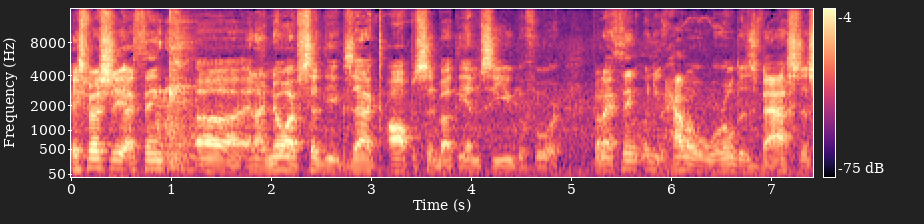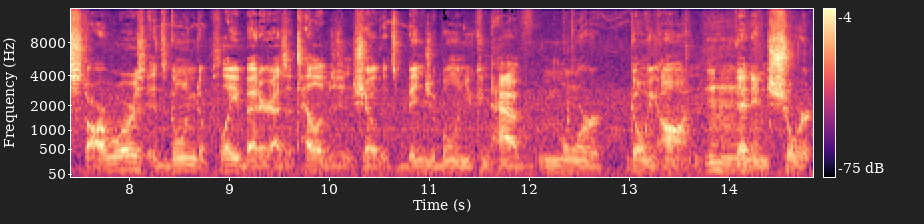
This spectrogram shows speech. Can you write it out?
Especially, I think, uh, and I know I've said the exact opposite about the MCU before, but I think when you have a world as vast as Star Wars, it's going to play better as a television show that's bingeable and you can have more going on Mhm. than in short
